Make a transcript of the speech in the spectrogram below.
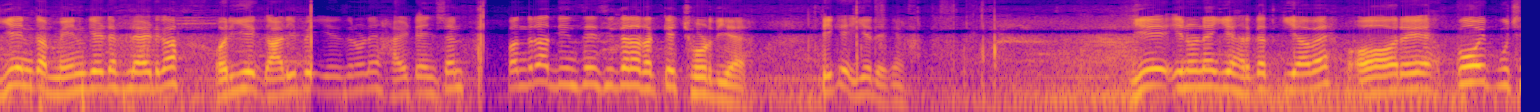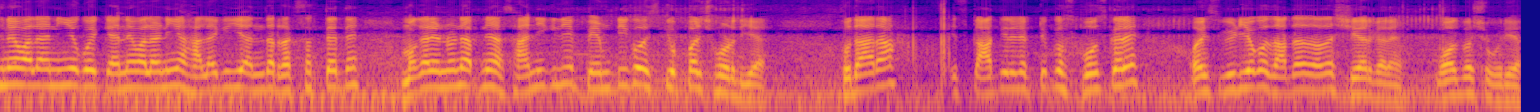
ये इनका मेन गेट है फ्लैट का, और ये गाड़ी पे ये इन्होंने हाई टेंशन पंद्रह दिन से इसी तरह रख के छोड़ दिया है। ठीक है, ये देखें। ये इन्होंने ये हरकत किया हुआ है, और कोई पूछने वाला नहीं है, कोई कहने वाला नहीं है, हालाँकि ये अंदर रख सकते थे, मगर इन्होंने अपने आसानी के लिए पेमटी को इसके ऊपर छोड़ दिया है। खुदारा, इस कातिल इलेक्ट्रिक को एक्सपोज करें, और इस वीडियो को ज़्यादा से ज़्यादा शेयर करें। बहुत बहुत शुक्रिया।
